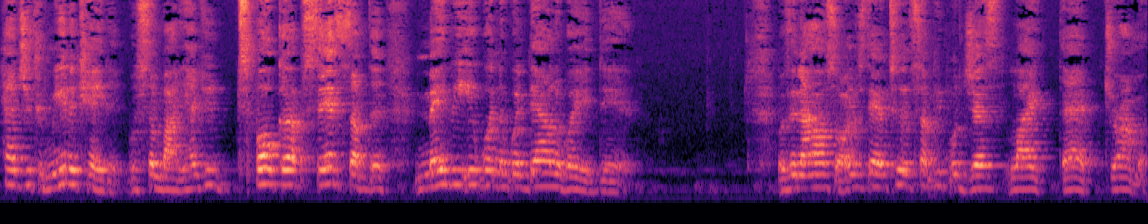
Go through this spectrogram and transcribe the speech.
Had you communicated with somebody, had you spoke up, said something, maybe it wouldn't have went down the way it did. But then I also understand too that some people just like that drama.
